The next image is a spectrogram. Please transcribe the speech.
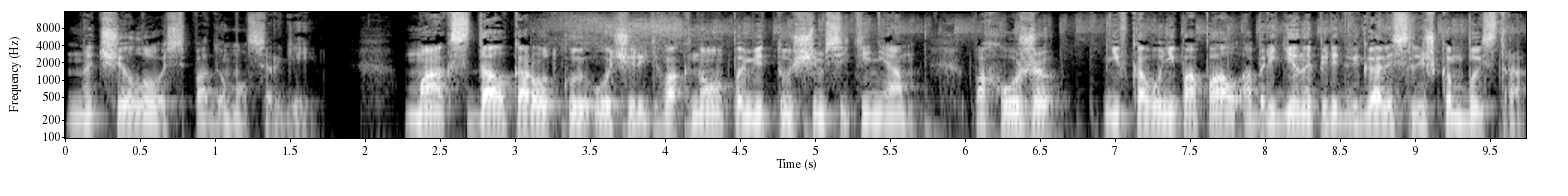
«Началось», — подумал Сергей. Макс дал короткую очередь в окно по метущимся теням. Похоже, ни в кого не попал, аборигены передвигались слишком быстро.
